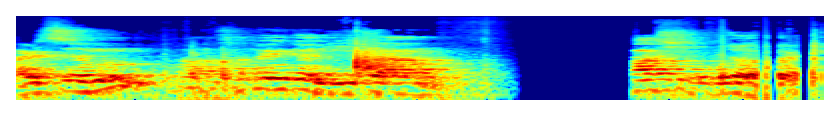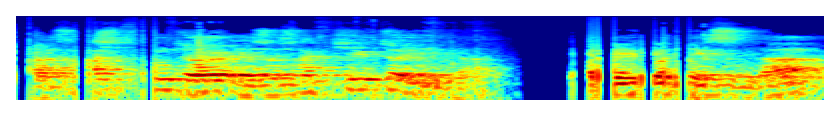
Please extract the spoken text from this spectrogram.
말씀 어, 사도행전 2장 45절, 43절에서 47절입니다. 읽어드리겠습니다.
